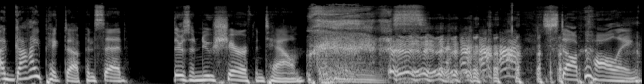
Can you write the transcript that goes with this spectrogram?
A guy picked up and said, "There's a new sheriff in town." Stop calling.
